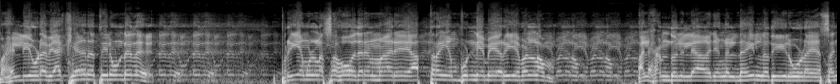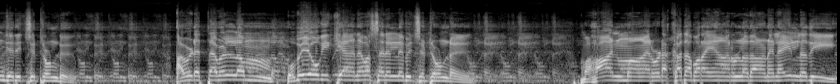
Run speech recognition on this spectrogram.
മഹല്ലിയുടെ വ്യാഖ്യാനത്തിലുണ്ടത്. പ്രിയമുള്ള സഹോദരന്മാരെ അത്രയും പുണ്യമേറിയ വെള്ളം. അലഹമില്ല ഞങ്ങൾ നൈൽ നദിയിലൂടെ സഞ്ചരിച്ചിട്ടുണ്ട്. അവിടുത്തെ വെള്ളം ഉപയോഗിക്കാൻ അവസരം ലഭിച്ചിട്ടുണ്ട്. മഹാന്മാരുടെ കഥ പറയാനുള്ളതാണ് ലൈൽ നദി.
